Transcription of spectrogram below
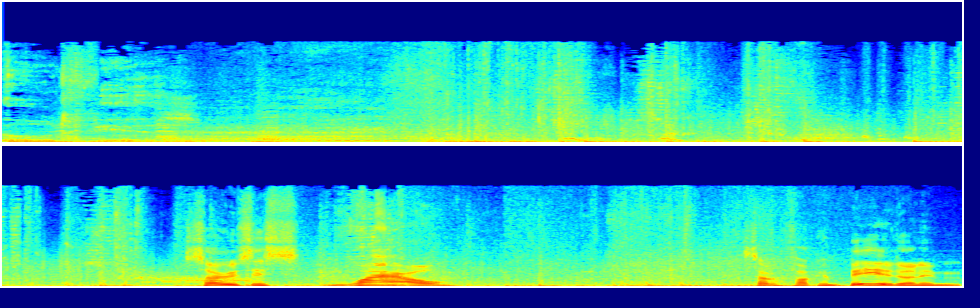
old fears. So is this... Wow. It's like a fucking beard on him.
